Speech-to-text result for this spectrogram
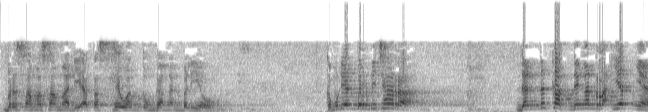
bersama-sama di atas hewan tunggangan beliau. Kemudian berbicara dan dekat dengan rakyatnya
